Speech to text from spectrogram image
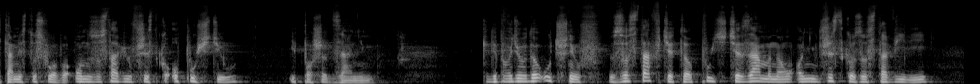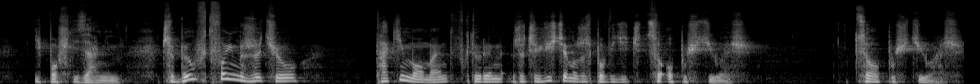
I tam jest to słowo. On zostawił wszystko, opuścił i poszedł za nim. Kiedy powiedział do uczniów: Zostawcie to, pójdźcie za mną, oni wszystko zostawili i poszli za nim. Czy był w Twoim życiu taki moment, w którym rzeczywiście możesz powiedzieć, co opuściłeś? Co opuściłaś?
